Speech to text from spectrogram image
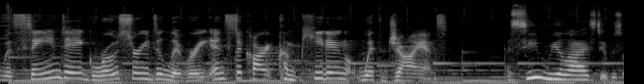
With same day grocery delivery, Instacart competing with giants. Asim realized it was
